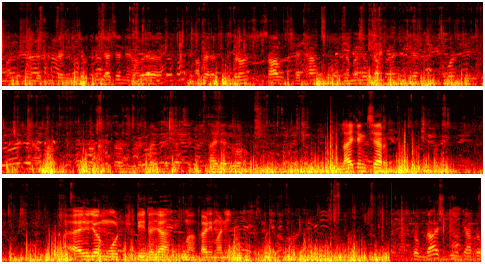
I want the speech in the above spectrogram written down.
માતાજીના દર્શન કરી નીચે ઉતરી ગયા છે ને હવે આપણે ત્રણ સાવ બેઠા નંબર છે ઉપર અને આપણે પૂરા ક્ષેત્ર મુકેશભાઈ મળી ગયા છે. રહ્યા લાઈક એન્ડ શેર આવી જો મોટી ધજા મહાકાળી માની. તો ગાશ કીધું કે આપણે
